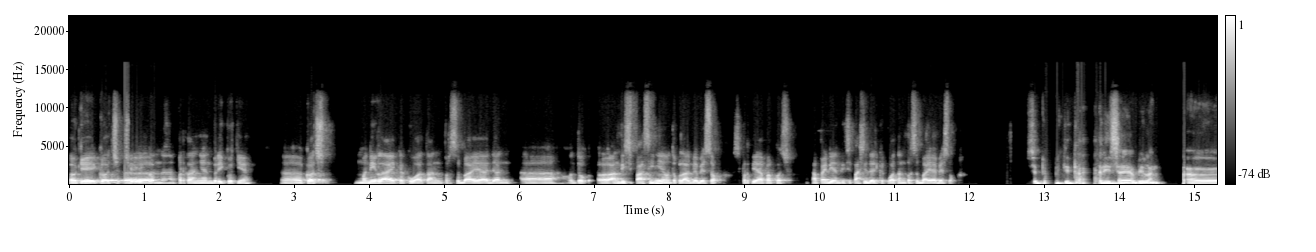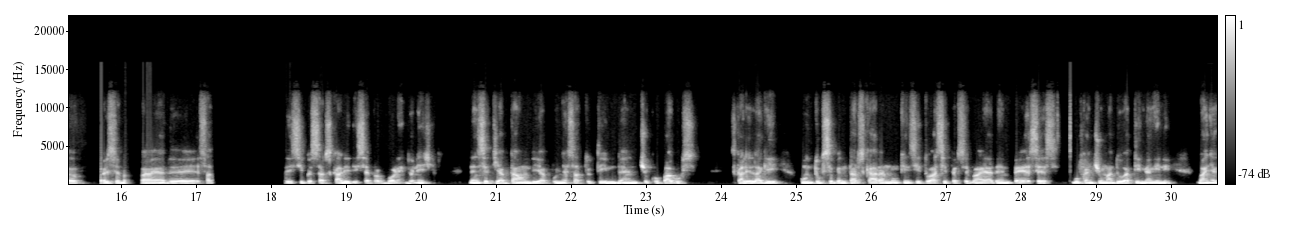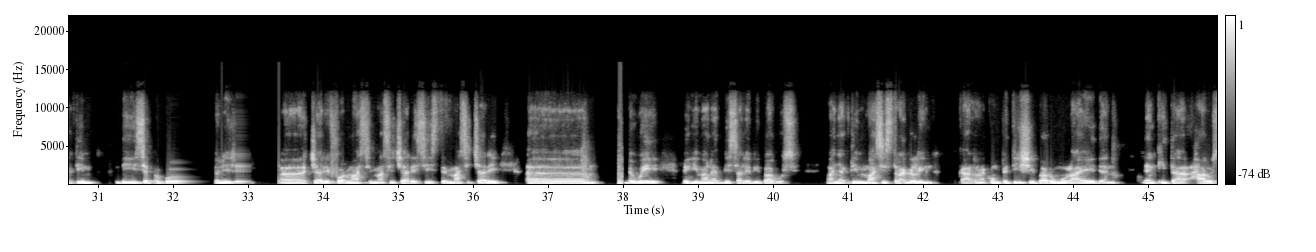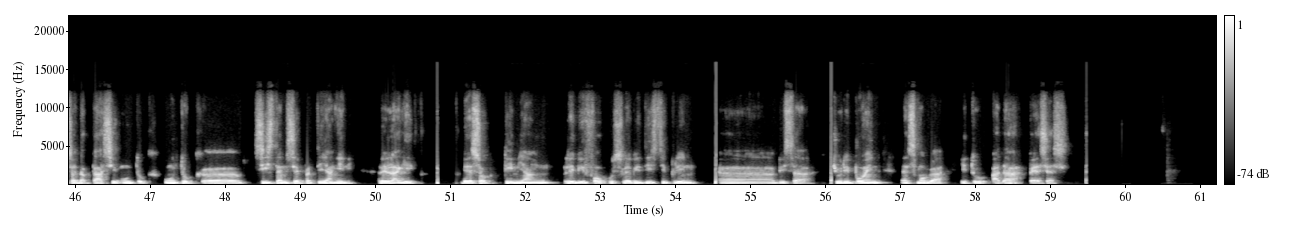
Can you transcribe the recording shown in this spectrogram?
Oke, okay, coach. Uh, nah, pertanyaan berikutnya, uh, coach menilai kekuatan persebaya dan uh, untuk uh, antisipasinya untuk laga besok seperti apa, coach? Apa yang diantisipasi dari kekuatan persebaya besok? Seperti tadi saya bilang, uh, Persebaya de satu tradisi besar sekali di sepak bola Indonesia. Dan setiap tahun dia punya satu tim dan cukup bagus. Sekali lagi, untuk sebentar sekarang mungkin situasi Persebaya dan PSS bukan cuma dua tim yang ini. Banyak tim di sepak bola Indonesia uh, cari formasi, masih cari sistem, masih cari uh, the way bagaimana bisa lebih bagus. Banyak tim masih struggling karena kompetisi baru mulai dan dan kita harus adaptasi untuk untuk uh, sistem seperti yang ini. Lagi lagi, besok tim yang lebih fokus, lebih disiplin uh, bisa curi poin dan semoga itu ada PSS.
